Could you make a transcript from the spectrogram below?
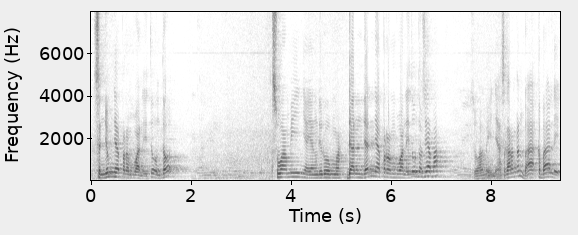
Senyumnya perempuan itu untuk suaminya yang di rumah, dandannya perempuan itu untuk siapa? suaminya. Sekarang kan kebalik.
